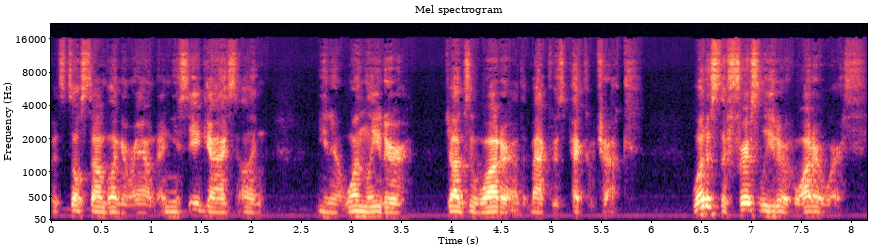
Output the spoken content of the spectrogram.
but still stumbling around, and you see a guy selling, you know, one liter jugs of water out the back of his pickup truck. What is the first liter of water worth?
